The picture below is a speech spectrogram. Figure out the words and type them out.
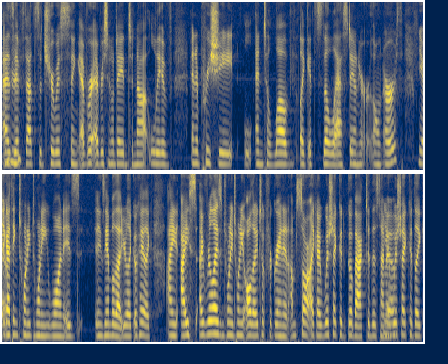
as Mhm. if that's the truest thing ever every single day, and to not live and appreciate and to love like it's the last day on your on earth. Yeah. Like I think 2021 is an example of that you're like, okay, like I, I i realized in 2020 all that I took for granted. I'm sorry. Like I wish I could go back to this time. Yeah. I wish I could like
